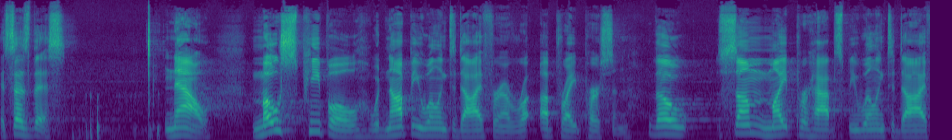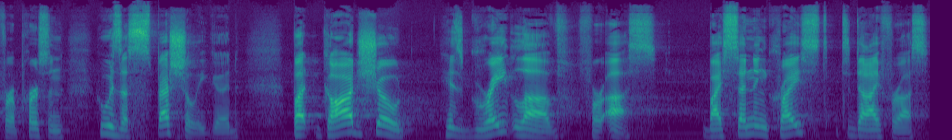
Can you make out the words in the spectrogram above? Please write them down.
It says this Now, most people would not be willing to die for an upright person, though some might perhaps be willing to die for a person who is especially good. But God showed his great love for us by sending Christ to die for us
